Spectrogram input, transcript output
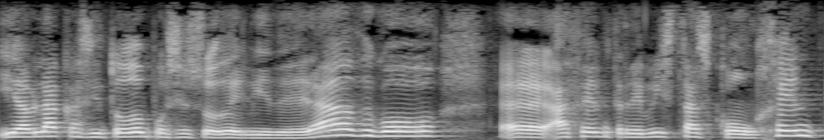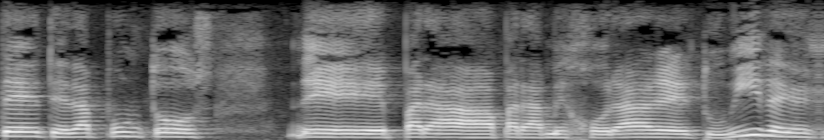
y habla casi todo pues eso de liderazgo, hace entrevistas con gente, te da puntos para, para mejorar tu vida, y,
